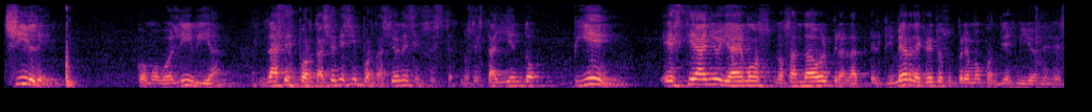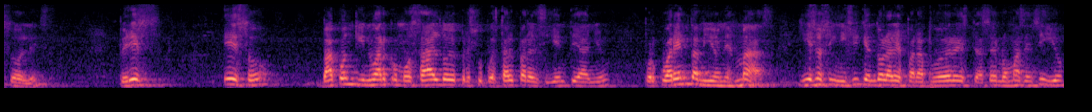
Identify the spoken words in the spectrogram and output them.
Chile como Bolivia, las exportaciones e importaciones nos está yendo bien. Este año ya hemos, nos han dado el, primer decreto supremo con 10 millones de soles, pero es, eso va a continuar como saldo de presupuestal para el siguiente año por 40 millones más. Y eso significa en dólares, para poder este, hacerlo más sencillo,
